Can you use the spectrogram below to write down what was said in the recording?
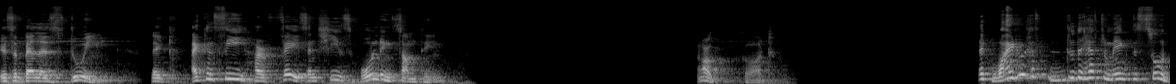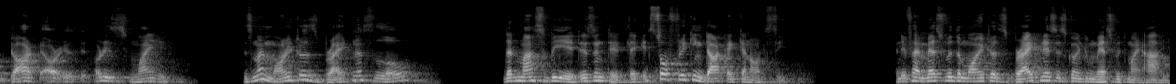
Isabella is doing. Like, I can see her face and she's holding something. Oh god. Like, why do have do they have to make this so dark? Or or is my is my monitor's brightness low? That must be it, isn't it? Like, it's so freaking dark I cannot see. And if I mess with the monitor's brightness, it's going to mess with my eye.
